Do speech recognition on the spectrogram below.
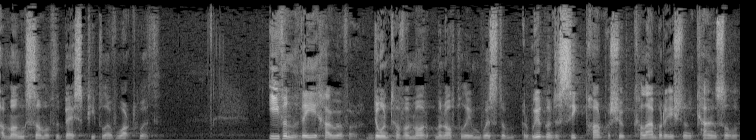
among some of the best people I've worked with. Even they, however, don't have a monopoly in wisdom, and we're going to seek partnership, collaboration and counsel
